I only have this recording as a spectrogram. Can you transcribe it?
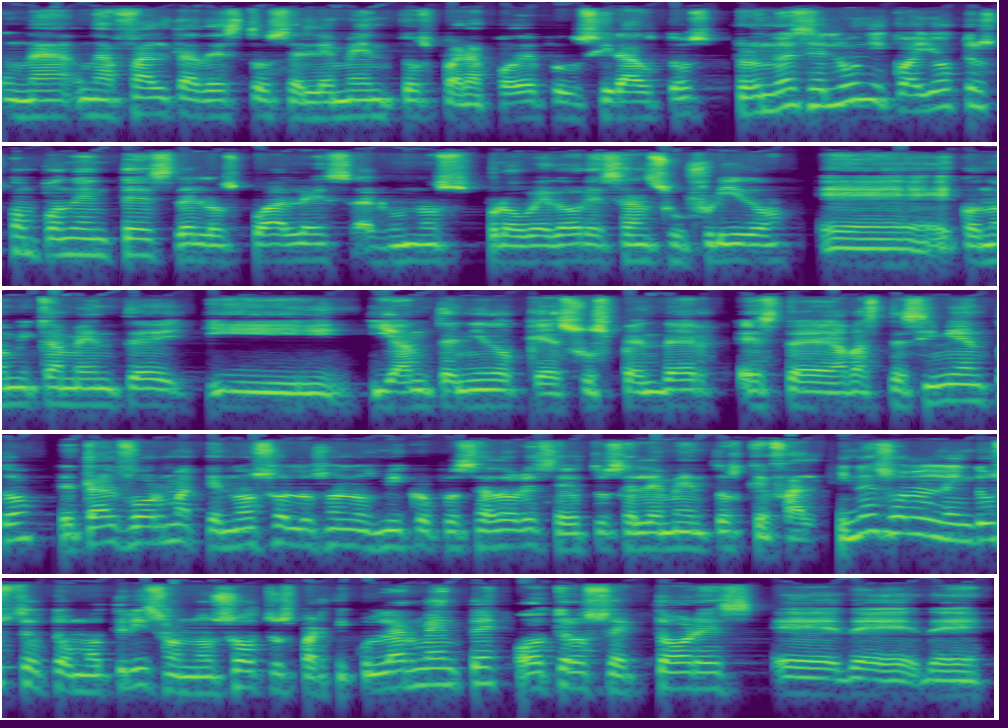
una, una, falta de estos elementos para poder producir autos, pero no es el único. Hay otros componentes de los cuales algunos proveedores han sufrido eh, económicamente y, y han tenido que suspender este abastecimiento de tal forma que no solo son los microprocesadores, hay otros elementos que faltan. Y no solo la industria automotriz o nosotros particularmente, otros sectores eh, de, de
